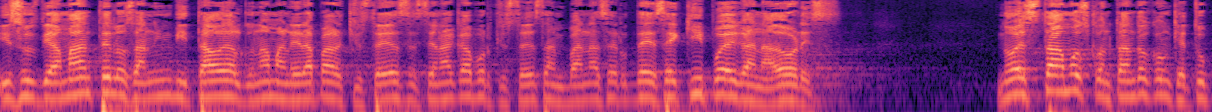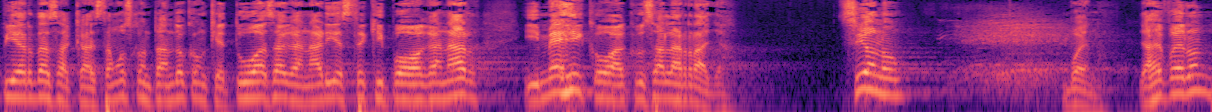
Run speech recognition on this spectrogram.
Y sus diamantes los han invitado de alguna manera para que ustedes estén acá porque ustedes también van a ser de ese equipo de ganadores. No estamos contando con que tú pierdas acá, estamos contando con que tú vas a ganar y este equipo va a ganar y México va a cruzar la raya. ¿Sí o no? Bueno, ¿ya se fueron?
